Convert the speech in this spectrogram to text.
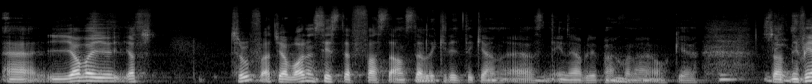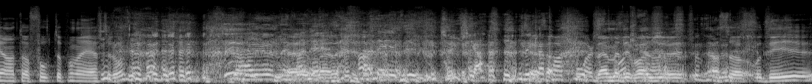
Eh, jag, var ju, jag tror att jag var den sista fast anställde kritikern eh, innan jag blev pensionär. Och, eh, så att ni får gärna ta foto på mig efteråt. Han är kulturskatt. Ni kan ta ett Nej, men det var ju, alltså, och det är ju,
